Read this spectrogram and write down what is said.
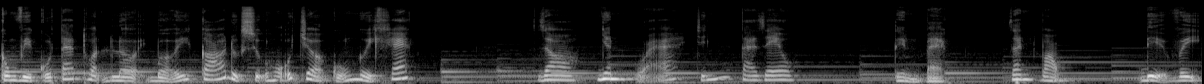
Công việc của ta thuận lợi bởi có được sự hỗ trợ của người khác, do nhân quả chính ta gieo. Tiền bạc, danh vọng, địa vị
